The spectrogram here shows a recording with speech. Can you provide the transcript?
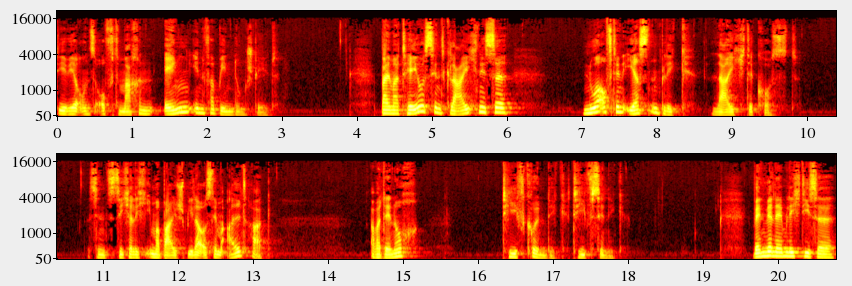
die wir uns oft machen, eng in Verbindung steht. Bei Matthäus sind Gleichnisse nur auf den ersten Blick leichte Kost. Es sind sicherlich immer Beispiele aus dem Alltag, aber dennoch tiefgründig, tiefsinnig. Wenn wir nämlich diese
